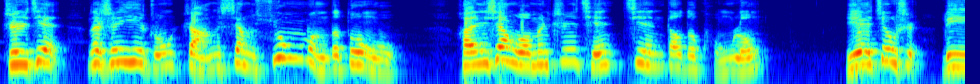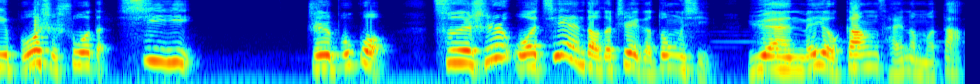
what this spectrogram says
只见那是一种长相凶猛的动物，很像我们之前见到的恐龙，也就是李博士说的蜥蜴。只不过此时我见到的这个东西远没有刚才那么大，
